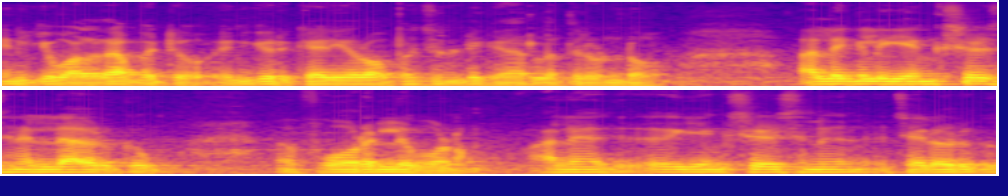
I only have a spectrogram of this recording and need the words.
എനിക്ക് വളരാൻ പറ്റുമോ? എനിക്കൊരു കരിയർ ഓപ്പർച്യൂണിറ്റി കേരളത്തിലുണ്ടോ? അല്ലെങ്കിൽ യങ്സ്റ്റേഴ്സിന് എല്ലാവർക്കും ഫോറിനിൽ പോകണം അല്ലെങ്കിൽ യങ്സ്റ്റേഴ്സിന് ചിലവർക്ക്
